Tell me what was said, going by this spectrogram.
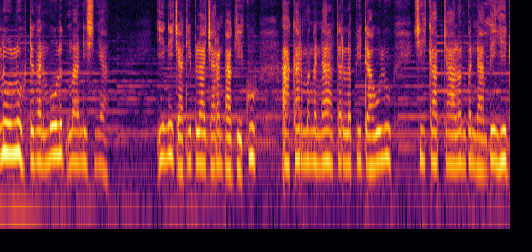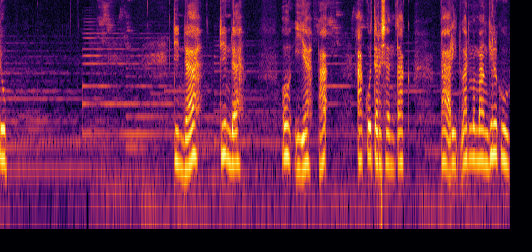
luluh dengan mulut manisnya. Ini jadi pelajaran bagiku agar mengenal terlebih dahulu sikap calon pendamping hidup. Dinda, Dinda. Oh iya, Pak. Aku tersentak. Pak Ridwan memanggilku.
